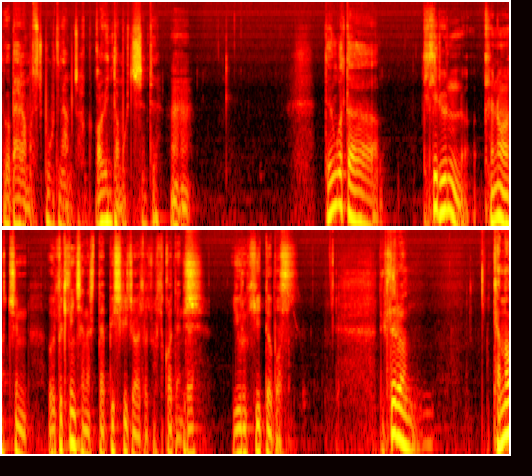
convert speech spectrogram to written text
нөгөө байгаа мосч бүгд нь хамж байгаа. Говийн домог жишээ тий. Аха. Тэнгууд Тэгэхээр ер нь кино чинь улирлын чанартай биш гэж ойлгож болох гээд байна тий. Ерөнхийдөө бол. тэгэхээр кино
